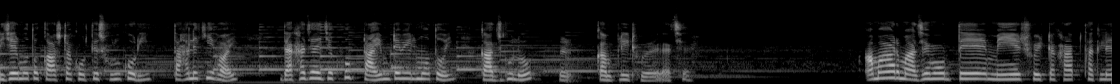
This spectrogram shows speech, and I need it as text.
নিজের মতো কাজটা করতে শুরু করি, তাহলে কি হয়? দেখা যায় যে খুব টাইম টেবিল মতোই কাজগুলো কমপ্লিট হয়ে গেছে। আমার মাঝে মধ্যে মেয়ের শরীরটা খারাপ থাকলে,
